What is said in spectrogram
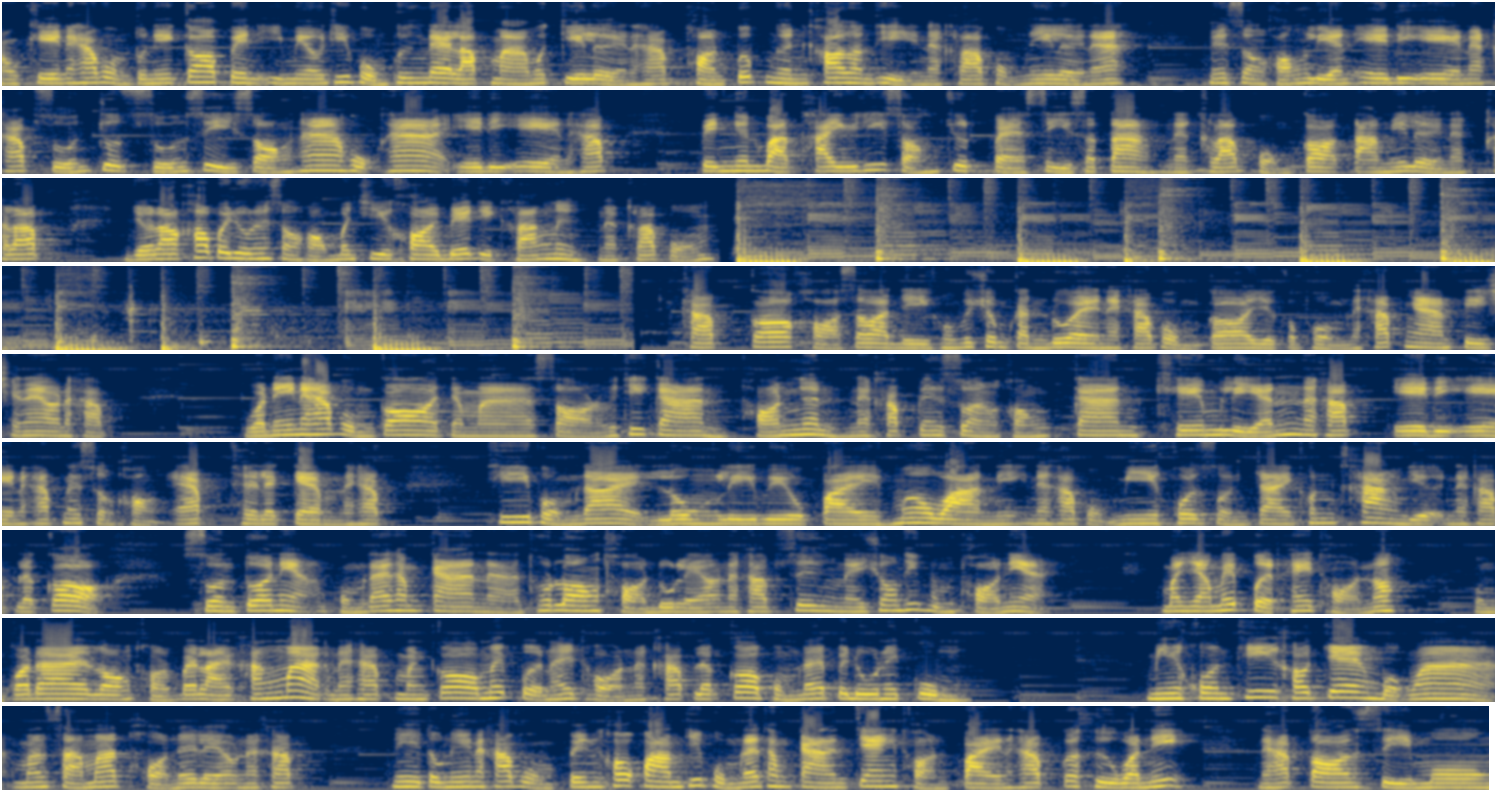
โอเคนะครับผมตัวนี้ก็เป็นอีเมลที่ผมเพิ่งได้รับมาเมื่อกี้เลยนะครับถอนปุ๊บเงินเข้าทันทีนะครับผมนี่เลยนะในส่วนของเหรียญ ADA นะครับ 0.042565 ADA นะครับ เป็นเงินบาทไทยอยู่ที่ 2.84 สตางค์นะครับ ผมก็ตามนี้เลยนะครับ เดี๋ยวเราเข้าไปดูในส่วนของบัญชี Coinbase อีกครั้งหนึ่งนะครับผม ครับก็ขอสวัสดีคุณผู้ชมกันด้วยนะครับผมก็อยู่กับผมนะครับงานฟรีชาแนลนะครับวันนี้นะครับผมก็จะมาสอนวิธีการถอนเงินนะครับในส่วนของการเคมเหรียญนะครับ ADA นะครับในส่วนของแอป Telegram นะครับที่ผมได้ลงรีวิวไปเมื่อวานนี้นะครับผมมีคนสนใจค่อนข้างเยอะนะครับแล้วก็ส่วนตัวเนี่ยผมได้ทำการอะทดลองถอนดูแล้วนะครับ ซึ่งในช่วงที่ผมถอนเนี่ยมันยังไม่เปิดให้ถอนเนาะ ผมก็ได้ลองถอนไปหลายครั้งมากนะครับ มันก็ไม่เปิดให้ถอนนะครับ แล้วก็ผมได้ไปดูในกลุ่ม มีคนที่เขาแจ้งบอกว่ามันสามารถถอนได้แล้วนะครับ นี่ตรงนี้นะครับผมเป็นข้อความที่ผมได้ทำการแจ้งถอนไปนะครับ ก็คือวันนี้นะครับตอน4โมง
